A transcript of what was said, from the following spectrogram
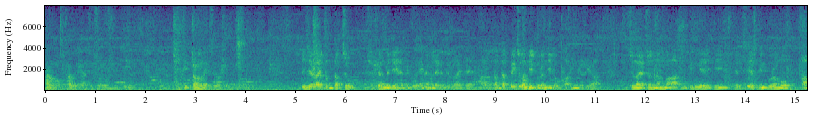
a ro thal le a chu chuan ni ti ti trong le zo thin bây giờ lại tấm tập chu social media này thì buổi em em lại cái lại thế à tấm tập bây giờ anh đi tụi anh đi đâu phải in cái gì à chú lại cho nắng mà in kinh nghe i MCS tính tụi nó à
